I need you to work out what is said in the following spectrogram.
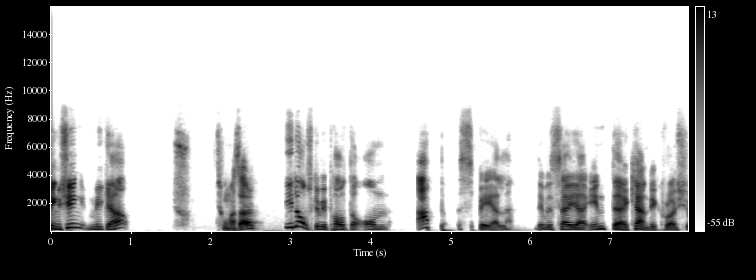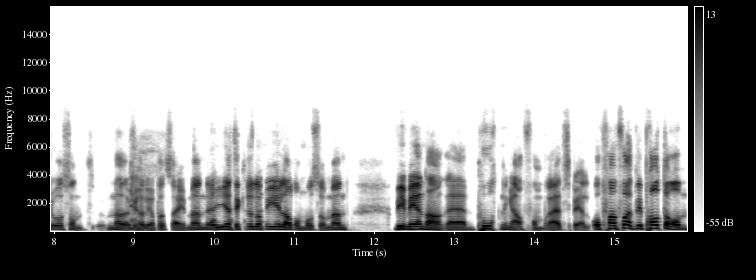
Tjing tjing! Micke här. Thomas här. Idag ska vi prata om appspel. Det vill säga inte Candy Crush och sånt mög höll jag på att säga. Men eh, jättekul att vi gillar dem också. Men vi menar eh, portningar från brädspel. Och framförallt vi pratar om,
